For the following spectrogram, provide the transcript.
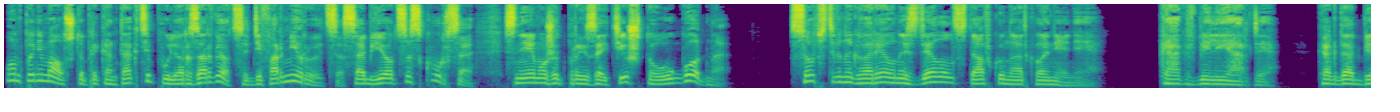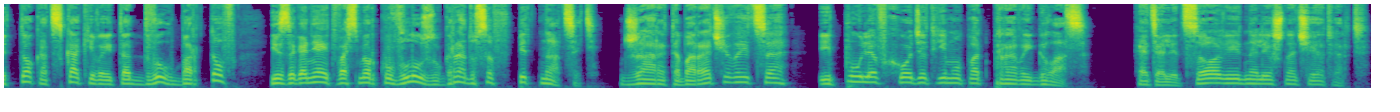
Он понимал, что при контакте пуля разорвется, деформируется, собьется с курса. С ней может произойти что угодно. Собственно говоря, он и сделал ставку на отклонение. Как в бильярде, когда биток отскакивает от двух бортов и загоняет восьмерку в лузу градусов в пятнадцать. Джаред оборачивается, и пуля входит ему под правый глаз, хотя лицо видно лишь на четверть.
